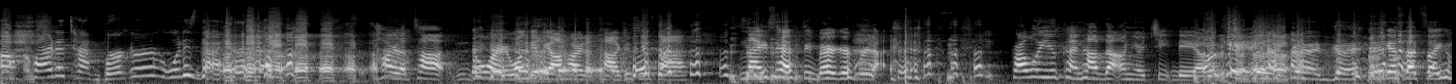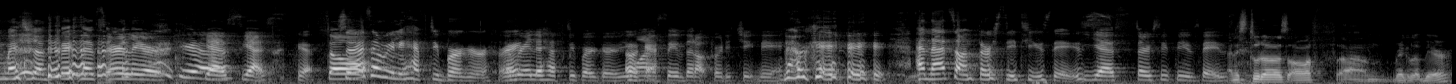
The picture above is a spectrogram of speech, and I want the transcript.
a heart attack burger? What is that? heart attack. Don't worry, it won't give you a heart attack. It's just a nice hefty burger for that. Probably you can have that on your cheat day. Okay, good, good. I guess that's why you mentioned fitness earlier. Yeah. Yes, yes. Yeah. So, so that's a really hefty burger, right? A really hefty burger. You okay. want to save that up for the cheat day. Okay. and that's on Thirsty, Tuesdays. Yes, Thirsty, Tuesdays. And it's two dollars off um, regular beer.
